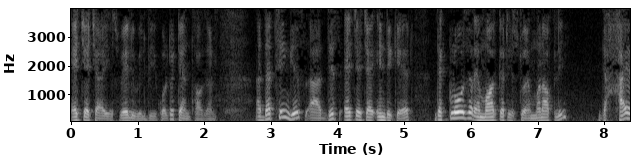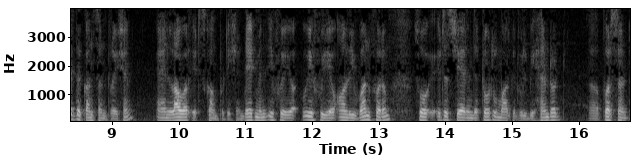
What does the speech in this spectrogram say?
HHI's value will be equal to 10,000 uh, the thing is uh, this HHI indicate the closer a market is to a monopoly, the higher the concentration and lower its competition. That means if we if we have only one firm, so its share in the total market will be 100 uh, percent.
